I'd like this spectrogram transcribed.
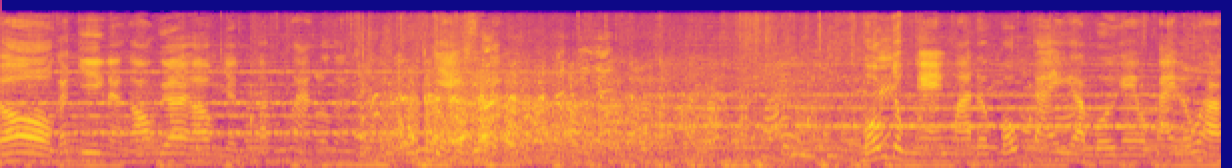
ồ, cái chiên này ngon ghê không? Nhìn nó muốn ăn luôn à. Chè à. 40 ngàn mà được 4 cây là 10 ngàn một cây luôn hả?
